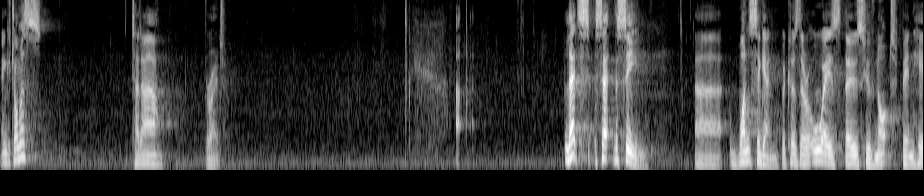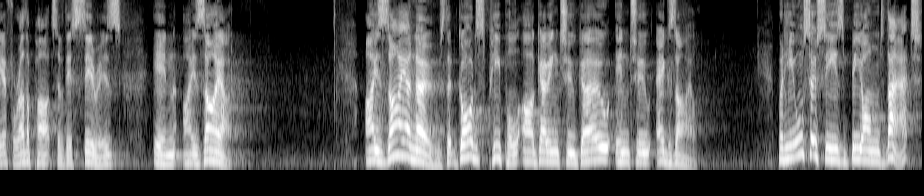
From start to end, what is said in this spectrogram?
Thank you, Thomas. Ta da. Right. Uh, let's set the scene uh, once again, because there are always those who've not been here for other parts of this series in Isaiah. Isaiah knows that God's people are going to go into exile. But he also sees beyond that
